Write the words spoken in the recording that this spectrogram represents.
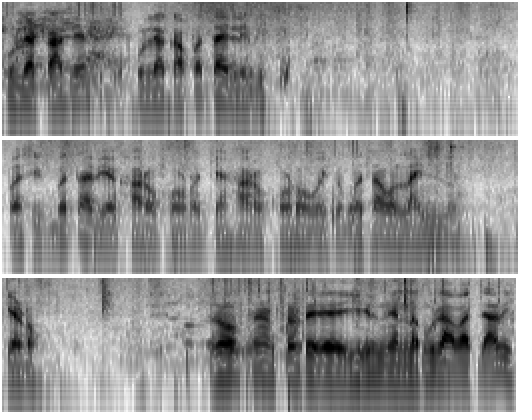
કુલેકા છે કુલેકા પતાવી લેવી. પછી બતાવીએ ખારો ખોડો ક્યાં સારો ખોડો હોય તો બતાવો લાઈનનો કેડો. જો ફ્રેન્ડ્સ હવે હીરને નવરાવા જ આવી.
